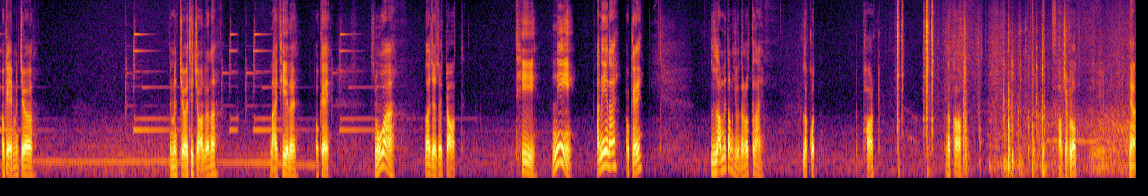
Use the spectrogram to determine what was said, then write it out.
โอเค มันเจอ มันเจอที่จอดแล้วนะ หลายที่เลย โอเค สมมติว่าเราจะจะจอดที่นี่ อันนี้นะ โอเค เราไม่ต้องอยู่ในรถก็ได้ เรากด park แล้วก็ออกจากรถเนี่ย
